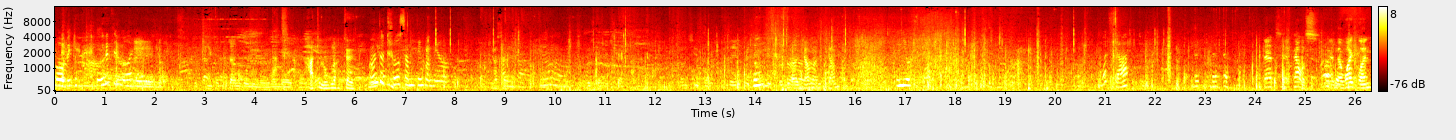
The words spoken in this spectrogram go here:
Oh, perché tutti vuole. I want to throw something from here. In the What's that? That's a palace. And the white one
